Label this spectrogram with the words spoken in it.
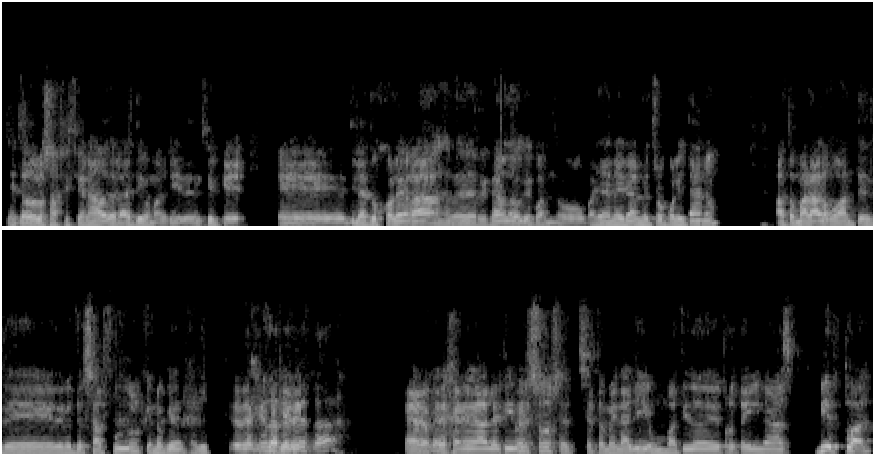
de todos los aficionados del Atlético de Madrid. Es decir, que eh, dile a tus colegas, Ricardo, que cuando vayan a ir al Metropolitano a tomar algo antes de, de meterse al fútbol, que no queden allí. Que dejen la cerveza. Claro, que dejen el Atletiverso, se, se tomen allí un batido de proteínas virtual,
